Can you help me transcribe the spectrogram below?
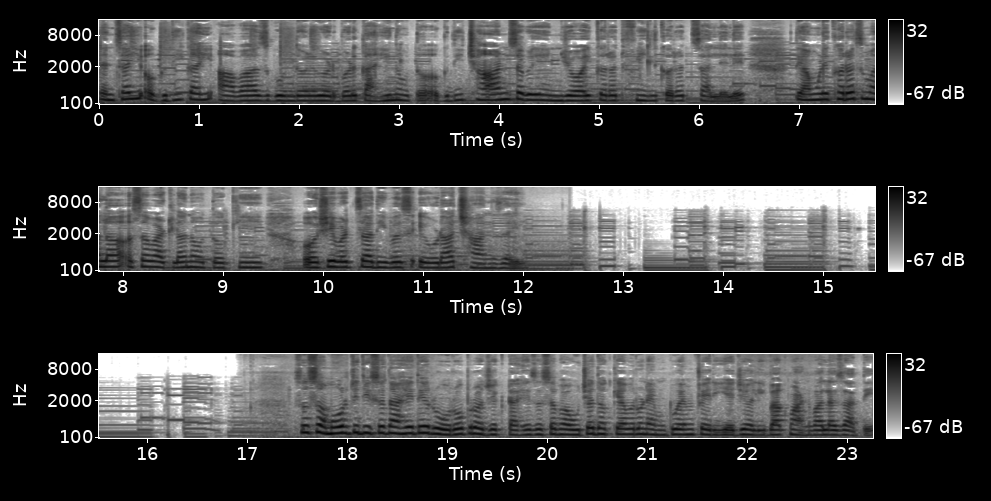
त्यांचाही अगदी काही आवाज गोंधळ गडबड काही नव्हतं. अगदी छान सगळे एन्जॉय करत फील करत चाललेले. त्यामुळे खरंच मला असं वाटलं नव्हतं की शेवटचा दिवस एवढा छान जाईल. सो समोर जे दिसत आहे ते रोरो प्रोजेक्ट आहे जसं भाऊच्या धक्क्यावरून एम टू एम फेरी आहे जी अलिबाग मांडवाला जाते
